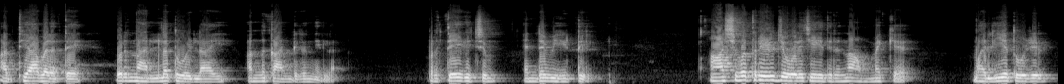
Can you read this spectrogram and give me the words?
അധ്യാപനത്തെ ഒരു നല്ല തൊഴിലായി അന്ന് കണ്ടിരുന്നില്ല. പ്രത്യേകിച്ചും എന്റെ വീട്ടിൽ. ആശുപത്രിയിൽ ജോലി ചെയ്തിരുന്ന അമ്മയ്ക്ക് വലിയ തൊഴിൽ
